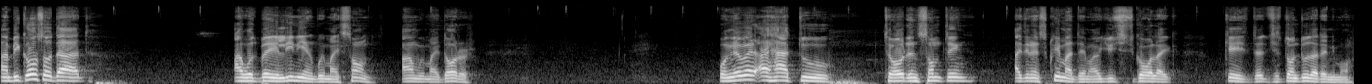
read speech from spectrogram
and because of that, I was very lenient with my son and with my daughter. Whenever I had to tell them something, I didn't scream at them. I used to go like, okay, just don't do that anymore.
